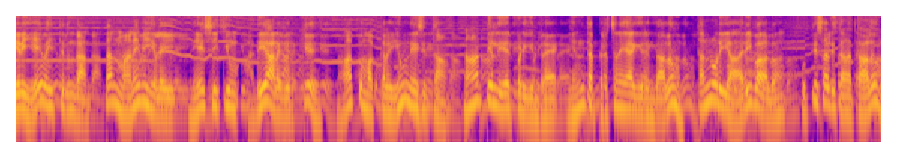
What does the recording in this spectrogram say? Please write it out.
இறையே வைத்திருந்தான். தன் மனைவிகளை நேசிக்கும் அதே அளவிற்கு நாட்டு மக்களையும் நேசித்தான். நாட்டில் ஏற்படுகின்ற எந்த பிரச்சனையாக இருந்தாலும் தன்னுடைய அறிவாலும் புத்திசாலித்தனத்தாலும்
